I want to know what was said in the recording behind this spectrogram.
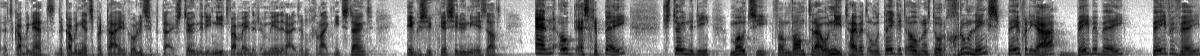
het kabinet, de kabinetspartij, de coalitiepartij steunde die niet, waarmee er een meerderheid hem gelijk niet steunt. Inclusief ChristenUnie is dat. En ook de SGP steunde die motie van wantrouwen niet. Hij werd ondertekend overigens door GroenLinks, PvdA, BBB, PVV,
